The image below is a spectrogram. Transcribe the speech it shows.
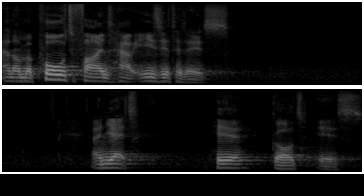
and I'm appalled to find how easy it is. And yet, here God is.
